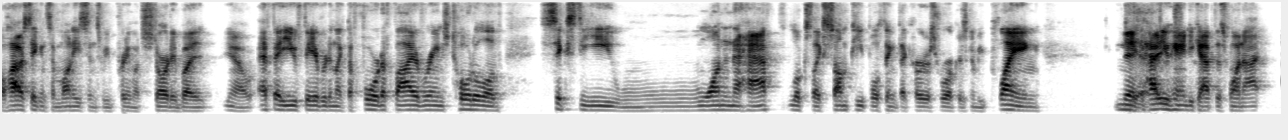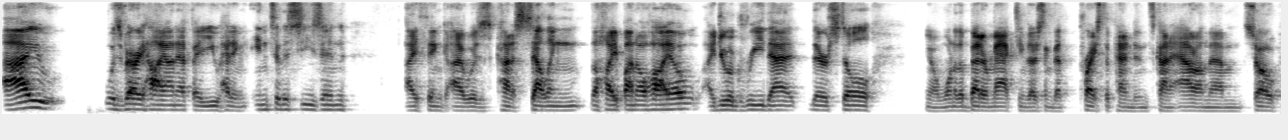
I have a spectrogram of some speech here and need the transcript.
Ohio's taken some money since we pretty much started, but you know, FAU favored in like the four to five range, total of 61 and a half. Looks like some people think that Kurtis Rourke is going to be playing. Nick, yeah. how do you handicap this one? I, I was very high on FAU heading into the season. I think I was kind of selling the hype on Ohio. I do agree that they're still, you know, one of the better MAC teams. I just think that price dependence kind of out on them. So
